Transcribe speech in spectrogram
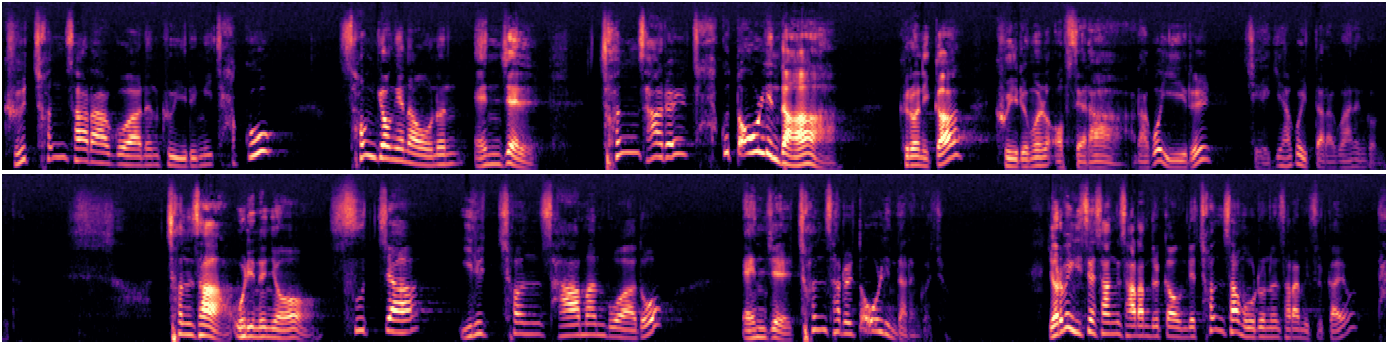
그 천사라고 하는 그 이름이 자꾸 성경에 나오는 엔젤 천사를 자꾸 떠올린다. 그러니까 그 이름을 없애라라고 이의를 제기하고 있다라고 하는 겁니다. 천사 우리는요 숫자 1천사만 보아도 엔젤 천사를 떠올린다는 거죠. 여러분 이 세상 사람들 가운데 천사 모르는 사람 있을까요? 다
